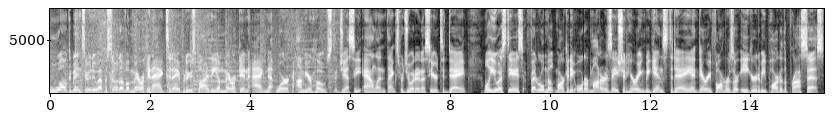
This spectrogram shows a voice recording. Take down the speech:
Welcome into a new episode of American Ag Today, produced by the American Ag Network. I'm your host, Jesse Allen. Thanks for joining us here today. Well, USDA's federal milk marketing order modernization hearing begins today, and dairy farmers are eager to be part of the process.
